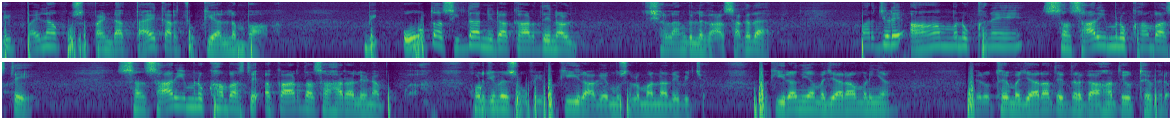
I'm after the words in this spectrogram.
ਵੀ ਪਹਿਲਾਂ ਕੁਛ ਪੈਂਡਾ ਤੈਅ ਕਰ ਚੁੱਕਿਆ ਲੰਬਾ, ਵੀ ਉਹ ਤਾਂ ਸਿੱਧਾ ਨਿਰਾਕਾਰ ਦੇ ਨਾਲ ਛਲੰਗ ਲਗਾ ਸਕਦਾ ਪਰ ਜਿਹੜੇ ਆਮ ਮਨੁੱਖ ਨੇ ਸੰਸਾਰੀ ਮਨੁੱਖਾਂ ਵਾਸਤੇ, ਸੰਸਾਰੀ ਮਨੁੱਖਾਂ ਵਾਸਤੇ ਆਕਾਰ ਦਾ ਸਹਾਰਾ ਲੈਣਾ ਪਊਗਾ। ਹੁਣ ਜਿਵੇਂ ਸੂਫੀ ਫਕੀਰ ਆ ਗਏ ਮੁਸਲਮਾਨਾਂ ਦੇ ਵਿੱਚ, ਫਕੀਰਾਂ ਦੀਆਂ ਮਜ਼ਾਰਾਂ ਬਣੀਆਂ, ਫਿਰ ਉੱਥੇ ਮਜ਼ਾਰਾਂ ਤੇ ਦਰਗਾਹਾਂ ਤੇ ਉੱਥੇ ਫਿਰ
